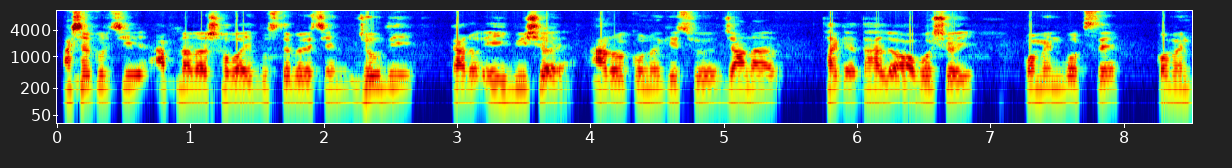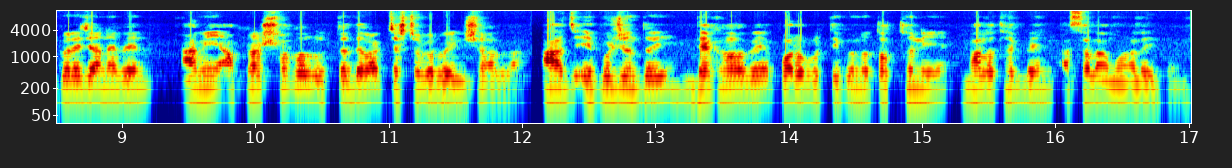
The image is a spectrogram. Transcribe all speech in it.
আশা করছি আপনারা সবাই বুঝতে পেরেছেন। যদি কারও এই বিষয়ে আরও কোনো কিছু জানার থাকে, তাহলে অবশ্যই কমেন্ট বক্সে কমেন্ট করে জানাবেন। আমি আপনার সকল উত্তর দেওয়ার চেষ্টা করব ইনশাআল্লাহ। আজ এ পর্যন্তই। দেখা হবে পরবর্তী কোনো তথ্য নিয়ে। ভালো থাকবেন। আসসালামু আলাইকুম।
